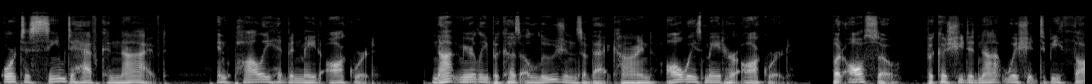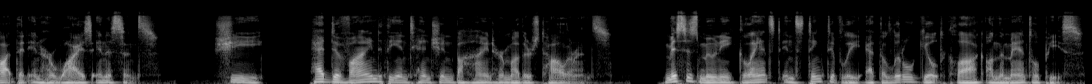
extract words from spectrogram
or to seem to have connived, and Polly had been made awkward, not merely because allusions of that kind always made her awkward, but also because she did not wish it to be thought that in her wise innocence, she had divined the intention behind her mother's tolerance. Mrs. Mooney glanced instinctively at the little gilt clock on the mantelpiece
